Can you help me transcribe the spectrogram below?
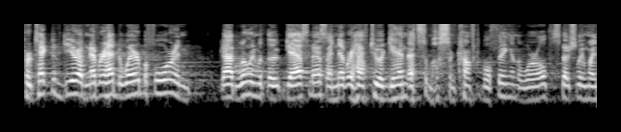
protective gear I've never had to wear before, and God willing, with the gas mask, I never have to again. That's the most uncomfortable thing in the world, especially when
